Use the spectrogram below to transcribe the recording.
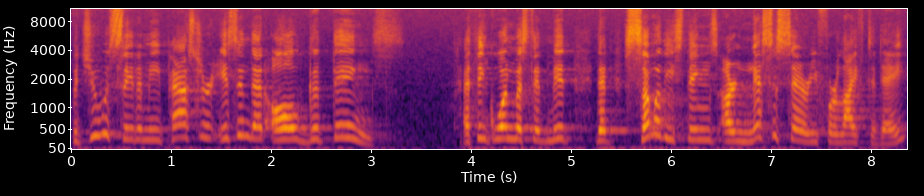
But you would say to me, Pastor, isn't that all good things? I think one must admit that some of these things are necessary for life today.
